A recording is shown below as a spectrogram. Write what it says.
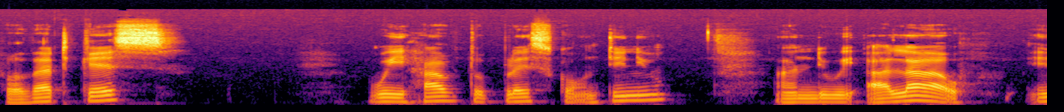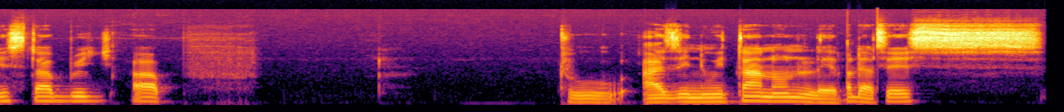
For that case we have to press continue and we allow instabridge app to as in we turn on let access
